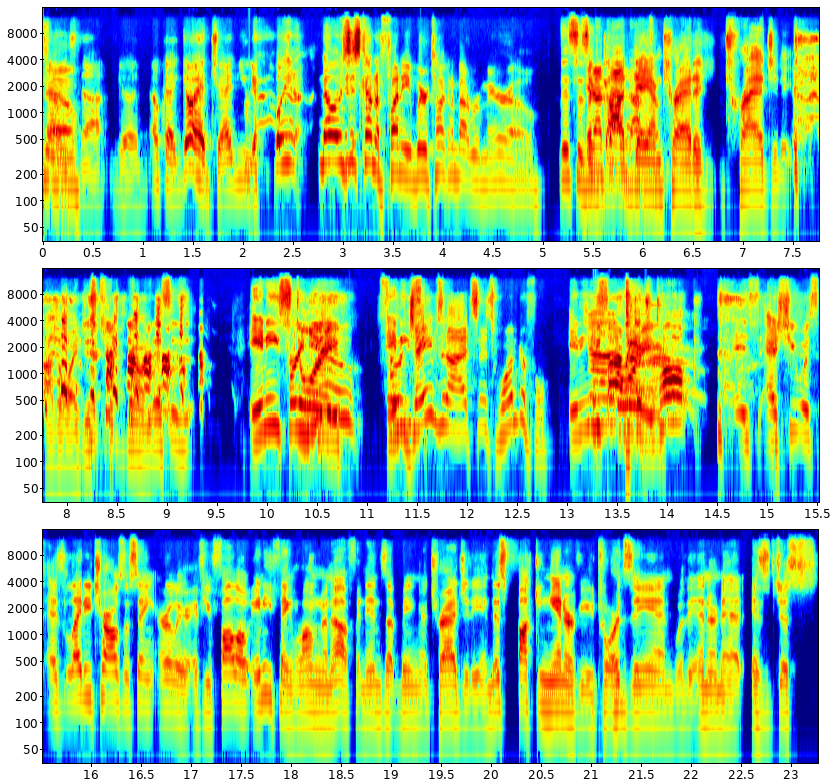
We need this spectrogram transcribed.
No, No. he's not. Good. Okay, go ahead, Chad. You go. Well, you know, no, it's just kind of funny. We were talking about Romero. This is And a I thought- goddamn tra- tragedy, by the way. Just keep going. This is any For story. you, for any- James and I, it's it's wonderful. any We finally get to story talk. is as she was as Lady Charles was saying earlier, if you follow anything long enough, it ends up being a tragedy. And this fucking interview towards the end with the internet is just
